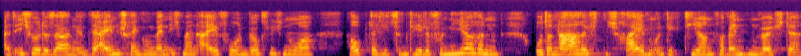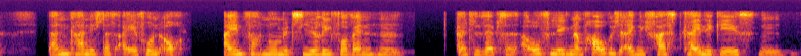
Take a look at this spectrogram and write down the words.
also ich würde sagen, in der Einschränkung, wenn ich mein iPhone wirklich nur hauptsächlich zum Telefonieren oder Nachrichten schreiben und diktieren verwenden möchte, dann kann ich das iPhone auch einfach nur mit Siri verwenden. Also selbst das Auflegen, dann brauche ich eigentlich fast keine Gesten.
